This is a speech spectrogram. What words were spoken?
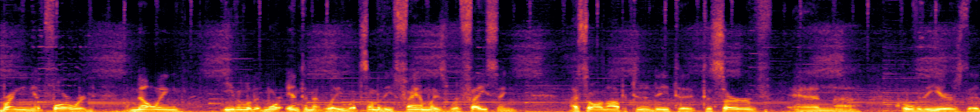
bringing it forward, knowing even a little bit more intimately what some of these families were facing, I saw an opportunity to, to serve and uh, over the years that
